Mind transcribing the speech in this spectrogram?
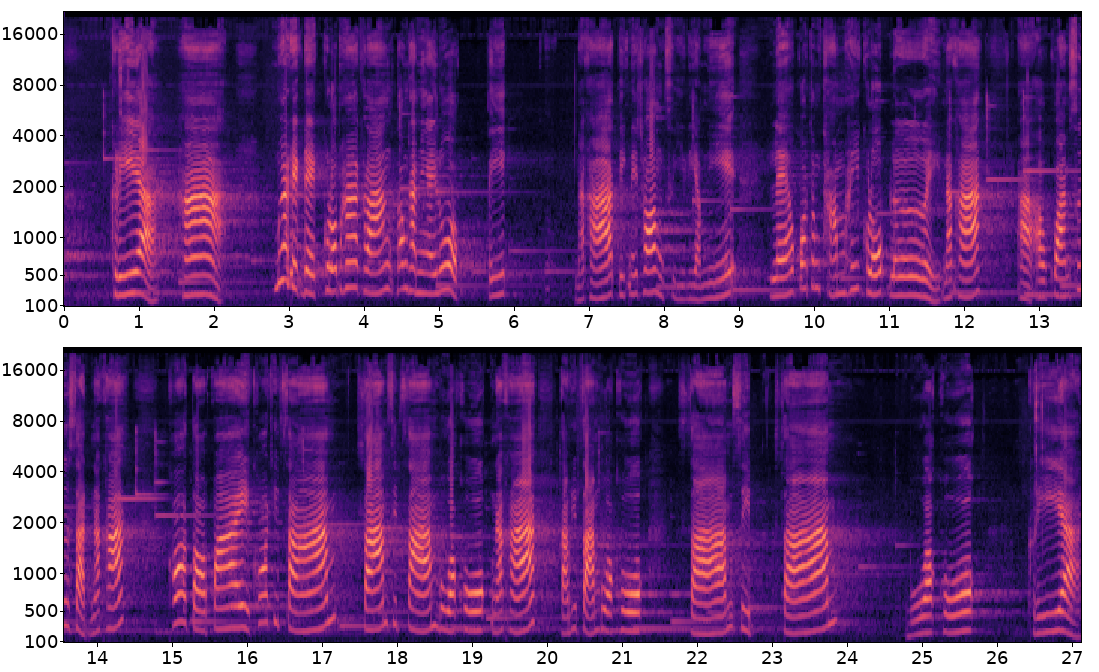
6 เคลียร์5เมื่อเด็กๆ ครบ 5 ครั้งต้องทำยังไงลูก ติ๊กนะคะ ติ๊กในช่องสี่เหลี่ยมนี้ แล้วก็ต้องทำให้ครบเลยนะคะ อ่าเอาความซื่อสัตย์นะคะ ข้อต่อไปข้อที่3 33บวก6นะคะ33บวก6 33บวก6เคลียร์1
